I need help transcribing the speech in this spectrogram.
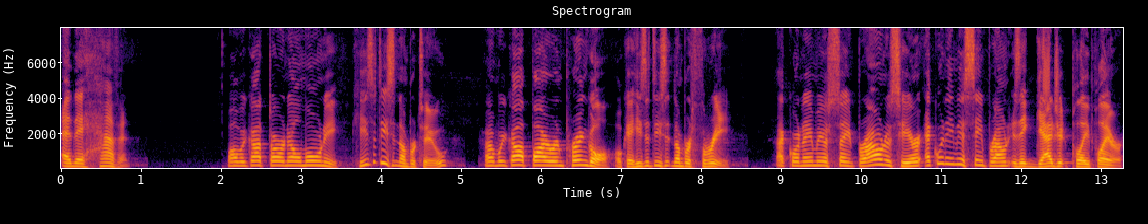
and they haven't. Well, we got Darnell Mooney. He's a decent number two. And we got Byron Pringle. Okay, he's a decent number three. Equanimeous St. Brown is here. Equanimeous St. Brown is a gadget play player.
